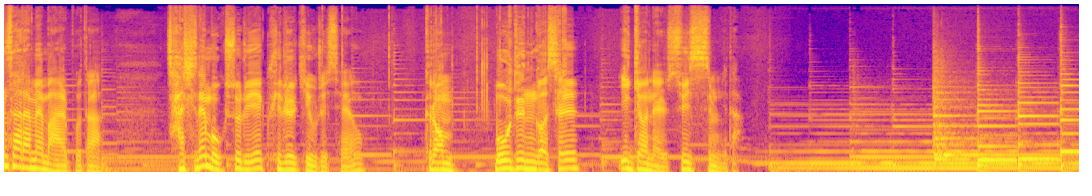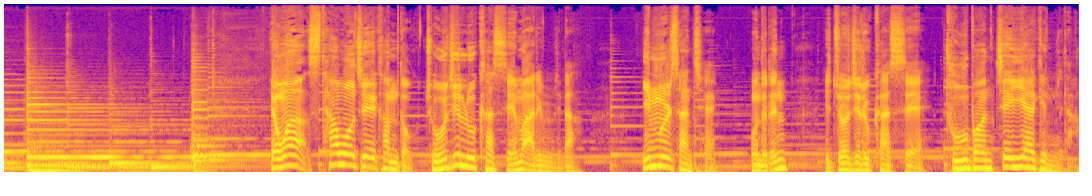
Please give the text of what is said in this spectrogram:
다른 사람의 말보다 자신의 목소리에 귀를 기울이세요. 그럼 모든 것을 이겨낼 수 있습니다. 영화 스타워즈의 감독 조지 루카스의 말입니다. 인물 산책. 오늘은 이 조지 루카스의 두 번째 이야기입니다.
